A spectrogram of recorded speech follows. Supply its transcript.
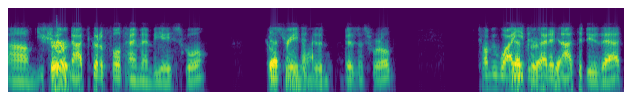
Um, you sure. chose not to go to full-time MBA school. Go Definitely straight not. into the business world. Tell me why That's you decided correct, yeah. not to do that.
